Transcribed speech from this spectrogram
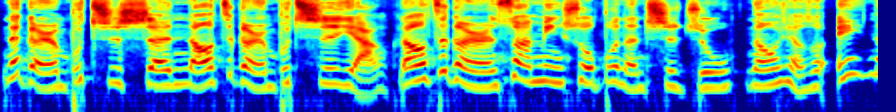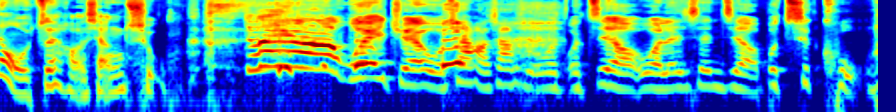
那个人不吃生，然后这个人不吃羊，然后这个人算命说不能吃猪，然后我想说，哎、欸，那我最好相处。对啊，我也觉得我最好相处，我我只有我人生只有不吃苦。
